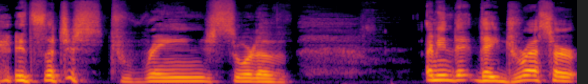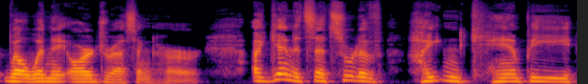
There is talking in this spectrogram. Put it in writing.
It's such a strange sort of I mean, they, they dress her well when they are dressing her. Again, it's that sort of heightened, campy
